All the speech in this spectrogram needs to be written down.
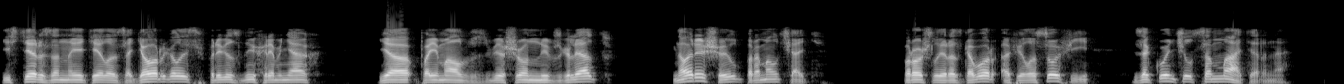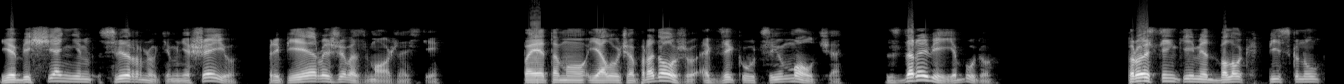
Истерзанное тело задергалось в привязных ремнях. Я поймал взбешенный взгляд, но решил промолчать. Прошлый разговор о философии закончился матерно и обещанием свернуть мне шею при первой же возможности. Поэтому я лучше продолжу экзекуцию молча. Здоровее буду. Простенький медблок пискнул,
